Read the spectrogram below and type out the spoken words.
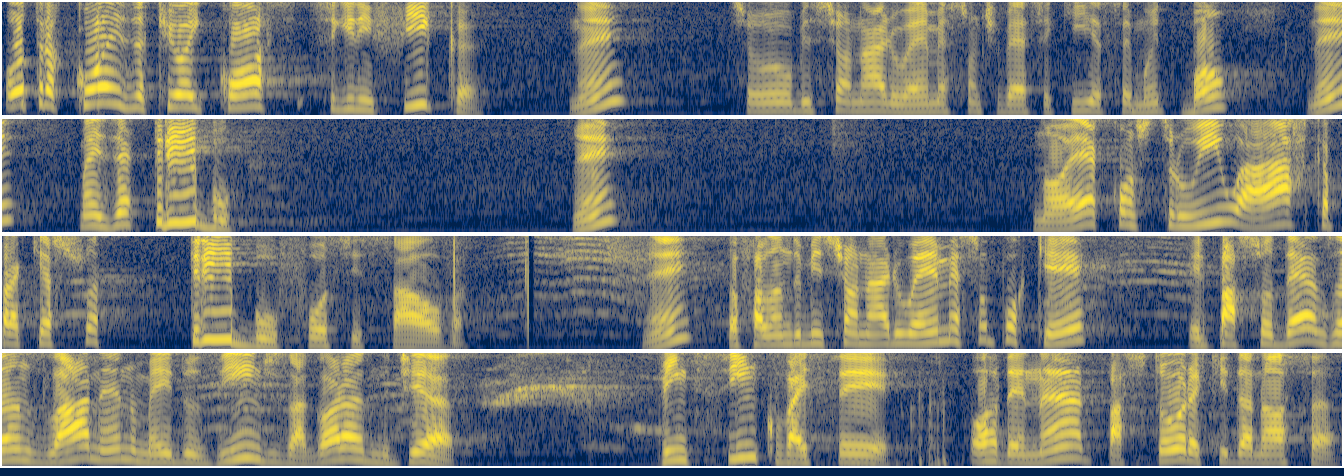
Outra coisa que oikos significa, né, se o missionário Emerson tivesse aqui, ia ser muito bom, né? Mas é tribo, né? Noé construiu a arca para que a sua tribo fosse salva. Né? Estou falando do missionário Emerson porque ele passou 10 anos lá, né, no meio dos índios, agora no dia 25 vai ser ordenado pastor aqui da nossa,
